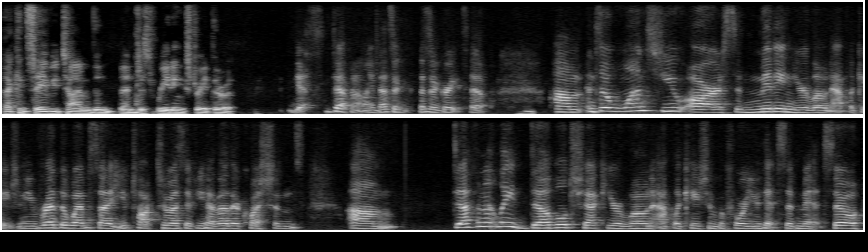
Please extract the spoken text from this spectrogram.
that can save you time than, than just reading straight through it. Yes, definitely. That's a that's a great tip. Um, and so once you are submitting your loan application, you've read the website, you've talked to us if you have other questions, um, definitely double check your loan application before you hit submit. So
